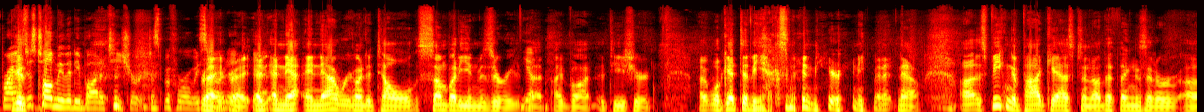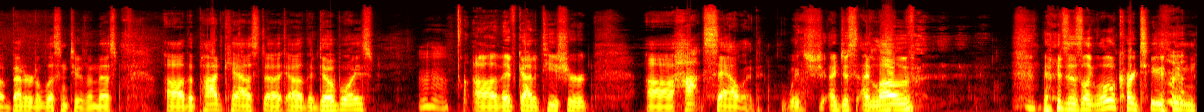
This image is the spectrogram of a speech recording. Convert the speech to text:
Brian Because- just told me that he bought a T-shirt just before we right, started. right, Yeah. and and now, and now we're going to tell somebody in Missouri Yep. that I bought a T-shirt. Uh, we'll get to the X Men here any minute now. Uh, speaking of podcasts and other things that are uh, better to listen to than this, uh, the podcast, uh, uh, the Doughboys, Mm-hmm. uh, they've got a T-shirt, uh, hot salad, which I just I love. There's this like little cartoon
